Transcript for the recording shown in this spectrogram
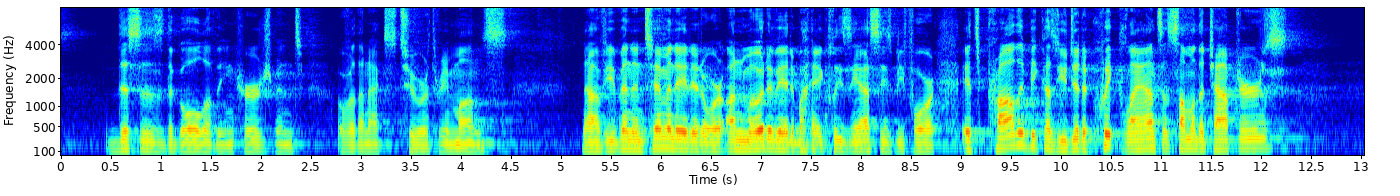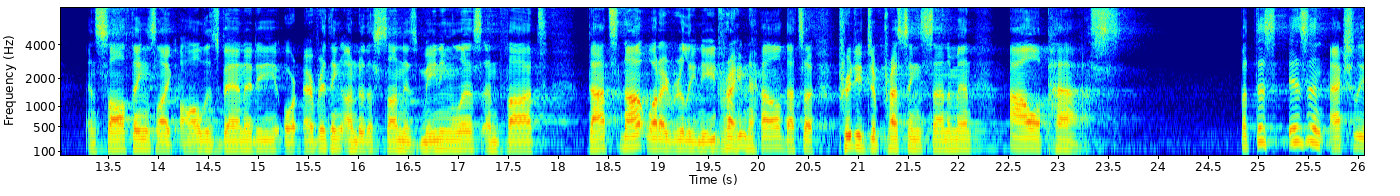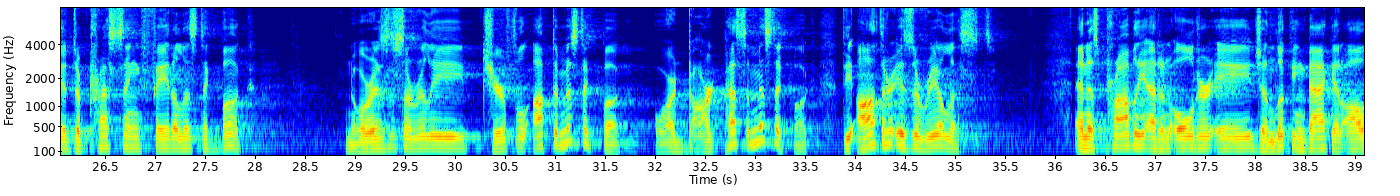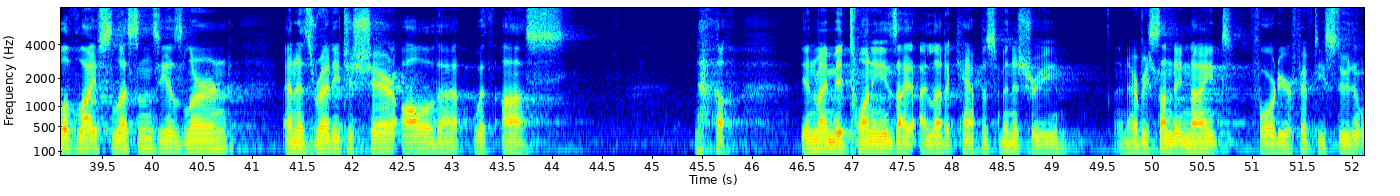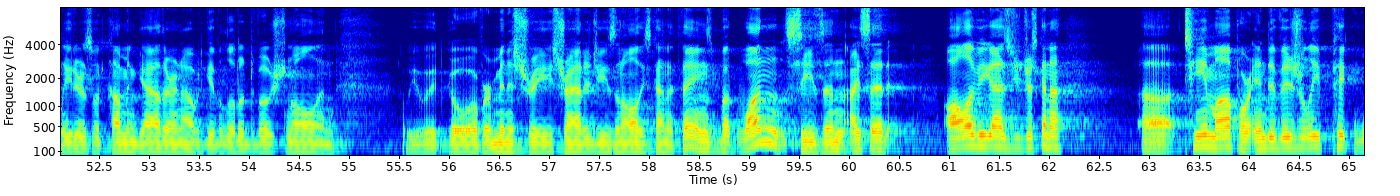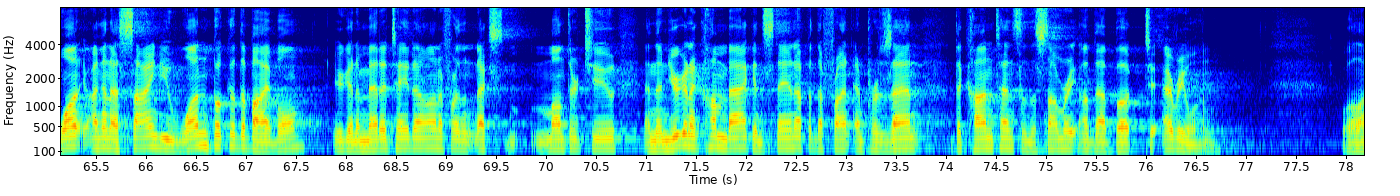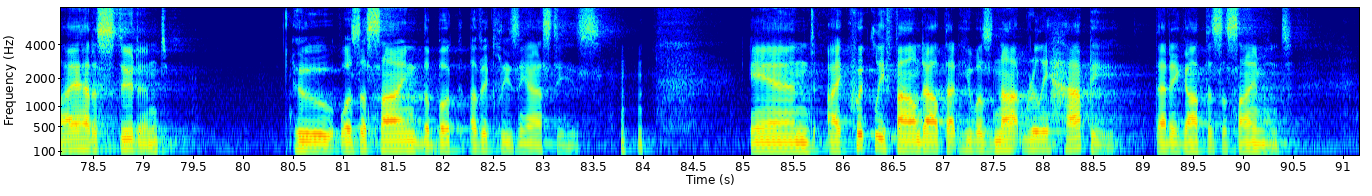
This is the goal of the encouragement over the next two or three months. Now, if you've been intimidated or unmotivated by Ecclesiastes before, it's probably because you did a quick glance at some of the chapters and saw things like all is vanity or everything under the sun is meaningless and thought, that's not what I really need right now. That's a pretty depressing sentiment. I'll pass. But this isn't actually a depressing, fatalistic book, nor is this a really cheerful, optimistic book or a dark, pessimistic book. The author is a realist and is probably at an older age and looking back at all of life's lessons he has learned and is ready to share all of that with us. Now, in my mid 20s, I, I, led a campus ministry, and every Sunday night, 40 or 50 student leaders would come and gather, and I would give a little devotional, and we would go over ministry strategies and all these kind of things. But one season, I said, All of you guys, you're just going to uh, team up or individually pick one. I'm going to assign you one book of the Bible you're going to meditate on it for the next month or two, and then you're going to come back and stand up at the front and present the contents and the summary of that book to everyone. Well, I had a student who was assigned the book of Ecclesiastes. and I quickly found out that he was not really happy that he got this assignment.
